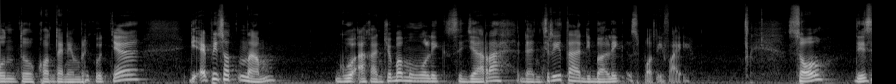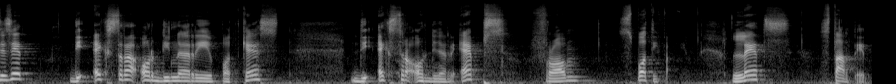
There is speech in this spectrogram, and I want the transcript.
untuk konten yang berikutnya di episode 6, gue akan coba mengulik sejarah dan cerita di balik Spotify. So, this is it. The Extraordinary Podcast, The Extraordinary Apps from Spotify. Let's start it.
